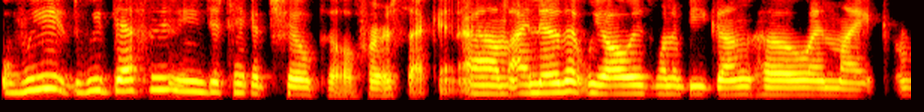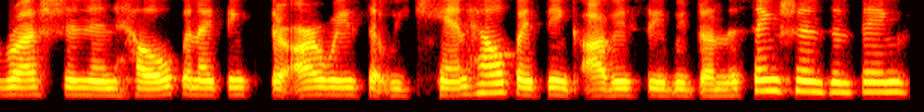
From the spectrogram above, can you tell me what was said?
we we definitely need to take a chill pill for a second. Um, I know that we always want to be gung ho and like rush in and help, and I think there are ways that we can help. I think obviously we've done the sanctions and things,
